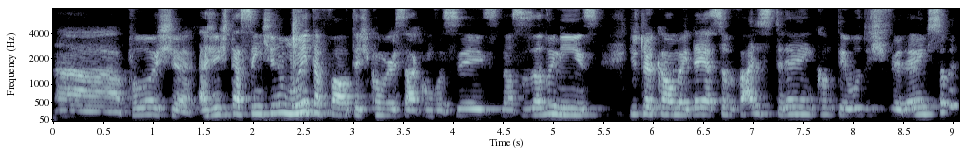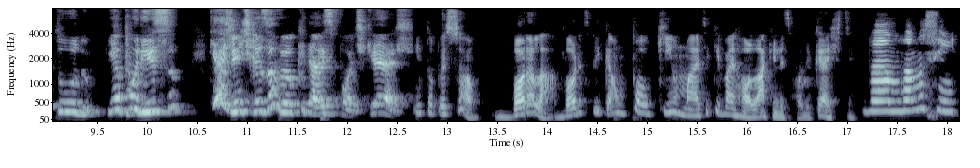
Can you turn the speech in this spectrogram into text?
Ah, poxa, a gente tá sentindo muita falta de conversar com vocês, nossos aluninhos, de trocar uma ideia sobre vários trem, conteúdos diferentes, sobre tudo. E é por isso que a gente resolveu criar esse podcast. Então, pessoal, bora lá. Bora explicar um pouquinho mais o que vai rolar aqui nesse podcast? Vamos, vamos sim.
